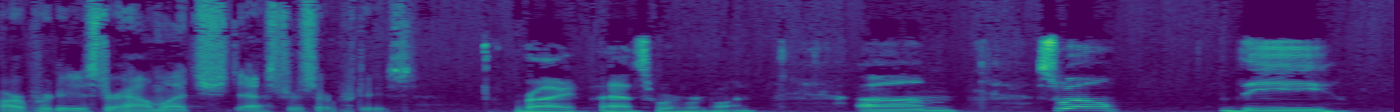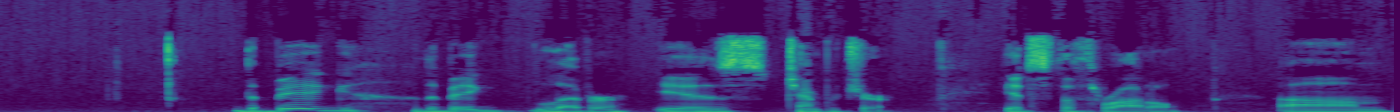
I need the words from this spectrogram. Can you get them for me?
are produced or how much esters are produced? Right, that's where we're going. Um, so, well, the the big the big lever is temperature. It's the throttle. Um,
